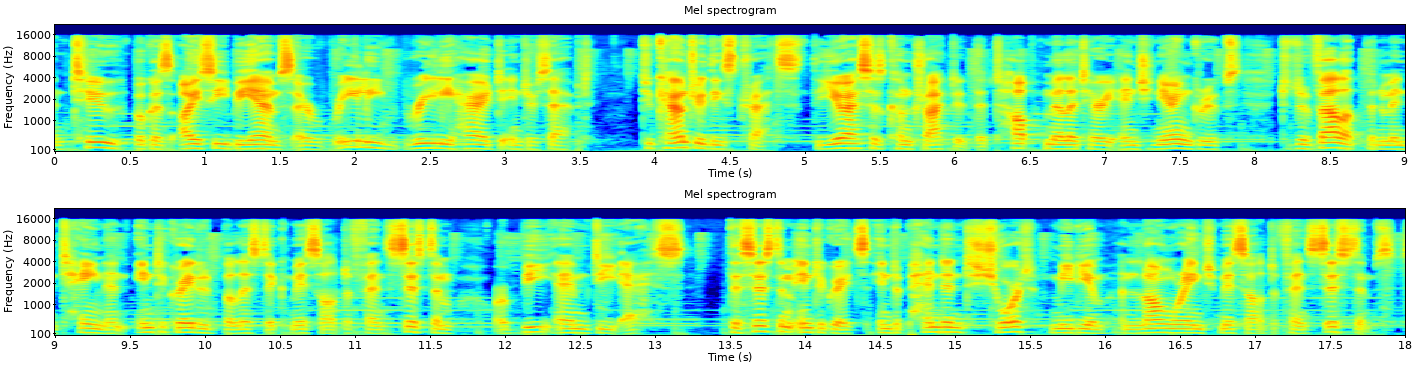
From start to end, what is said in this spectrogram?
and two, because ICBMs are really, really hard to intercept. To counter these threats, the US has contracted the top military engineering groups to develop and maintain an Integrated Ballistic Missile Defense System, or BMDS. The system integrates independent short, medium, and long range missile defense systems,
